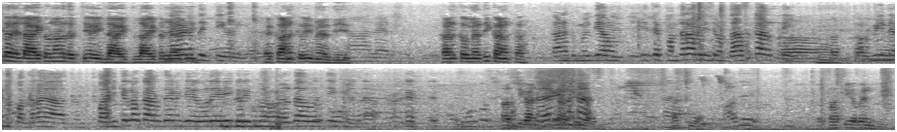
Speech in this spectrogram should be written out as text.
ਘਰੇ ਲਾਈਟ ਉਹਨਾਂ ਨੇ ਦਿੱਤੀ ਹੋਈ ਲਾਈਟ ਲਾਈਟ ਮਿਲਦੀ ਦਿੱਤੀ ਹੋਈ ਹੈ ਇਹ ਕਣਕ ਵੀ ਮਿਲਦੀ ਹੈ। ਕਣਕ ਮਿਲਦੀ ਕਣਕ? ਕਣਕ ਮਿਲਦੀ ਆ ਹੁਣ ਜਿੱਥੇ 15 ਮਿਲਦੀ ਸੀ ਹੁਣ 10 ਕਰਤੀ। ਹੁਣ ਮਹੀਨੇ ਨੂੰ 15 5 ਕਿਲੋ ਕਰ ਦੇਣਗੇ ਹੋਰ ਇਹੀ ਗਰੀਬਾਂ ਨੂੰ ਮਿਲਦਾ ਹੋਰ ਕੀ ਮਿਲਦਾ ਸਤਿ ਸ਼੍ਰੀ ਅਕਾਲ ਜੀ, ਸਤਿ ਸ਼੍ਰੀ ਅਕਾਲ ਜੀ। ਸਤਿ ਸ਼੍ਰੀ ਅਕਾਲ। ਭੈਣ ਜੀ।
